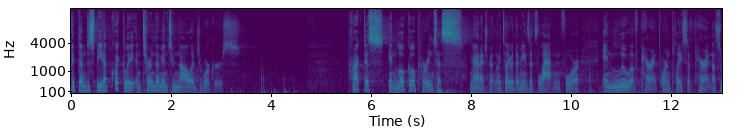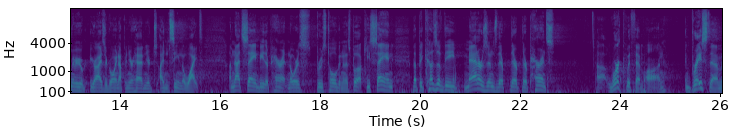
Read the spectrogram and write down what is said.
Get them to speed up quickly and turn them into knowledge workers. Practice in loco parentis management. Let me tell you what that means. That's Latin for in lieu of parent or in place of parent. Now, some of your, your eyes are going up in your head and you're, I'm seeing the white. I'm not saying be their parent, nor is Bruce Tulgan in his book. He's saying that because of the mannerisms their, their, their parents uh, worked with them on, embraced them,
